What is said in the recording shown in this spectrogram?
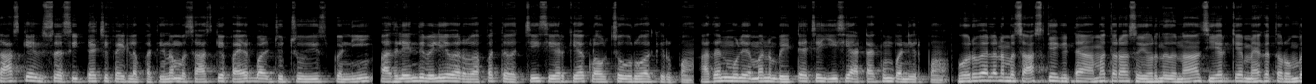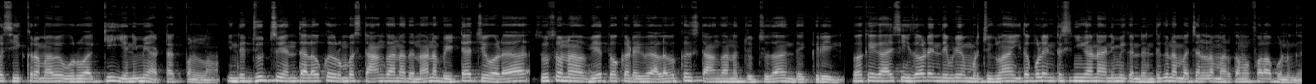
சாஸ்கே விசஸ் இட்டாச்சி ஃபைட்டில் பார்த்தீங்கன்னா நம்ம Sasuke fire ball jutsu use பண்ணி அதுலேருந்து வெளியே வர வெப்பத்தை வச்சு செயற்கையாக க்ளவுட்ஸை உருவாக்கி இருப்பான் அதன் மூலியமா நம்ம இட்டாச்சை ஈஸியாக அட்டாக்கும் பண்ணியிருப்பான். ஒருவேளை நம்ம சாஸ்கே கிட்ட அமத்தராசு இருந்ததுன்னா செயற்கையாக மேகத்தை ரொம்ப சீக்கிரமாகவே உருவாக்கி எனிமே அட்டாக் பண்ணலாம். இந்த ஜூட்ஸு எந்த அளவுக்கு ரொம்ப ஸ்ட்ராங்கானதுன்னா நம்ம இட்டாச்சியோட சூசோனாவிய தோக்கடைகிற அளவுக்கு ஸ்ட்ராங்கான ஜூட்ஸு தான் இந்த கிரீன் ஓகே காய்ஸ் இதோட இந்த வீடியோ முடிச்சுக்கலாம். இதை போல இன்ட்ரெஸ்டிங்கான அனிமி கண்டென்ட்டுக்கு நம்ம சேனலை மறக்காம ஃபாலோ பண்ணுங்க.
